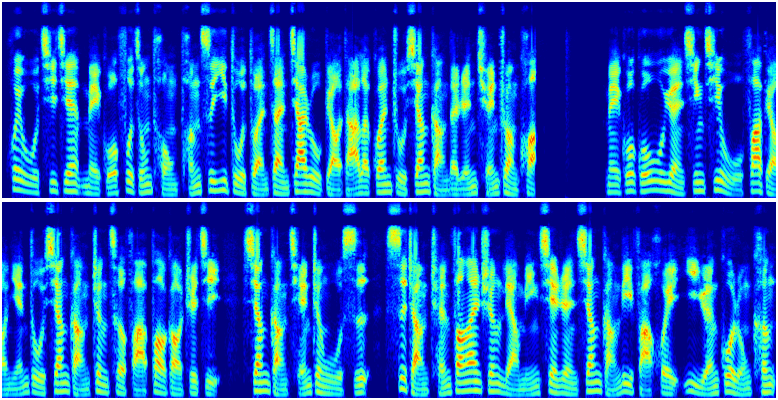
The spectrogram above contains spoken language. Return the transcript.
会晤期间，美国副总统彭斯一度短暂加入，表达了关注香港的人权状况。美国国务院星期五发表年度香港政策法报告之际，香港前政务司司长陈方安生、两名现任香港立法会议员郭荣铿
